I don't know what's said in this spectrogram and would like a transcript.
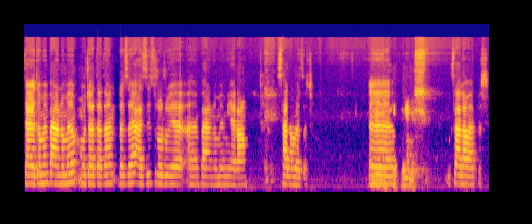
در ادامه برنامه مجددا رضای عزیز رو روی برنامه میارم. سلام رضا سلامت باشی.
